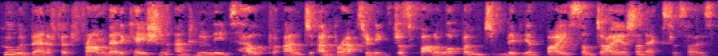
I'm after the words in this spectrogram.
who would benefit from medication and who needs help and, and perhaps who needs just follow up and maybe advice on diet and exercise.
